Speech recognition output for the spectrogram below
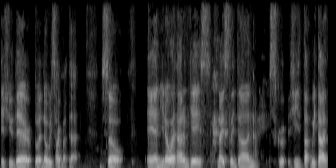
issue there, but nobody's talking about that. So, and you know what, Adam Gase, nicely done. Screw, he thought we thought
